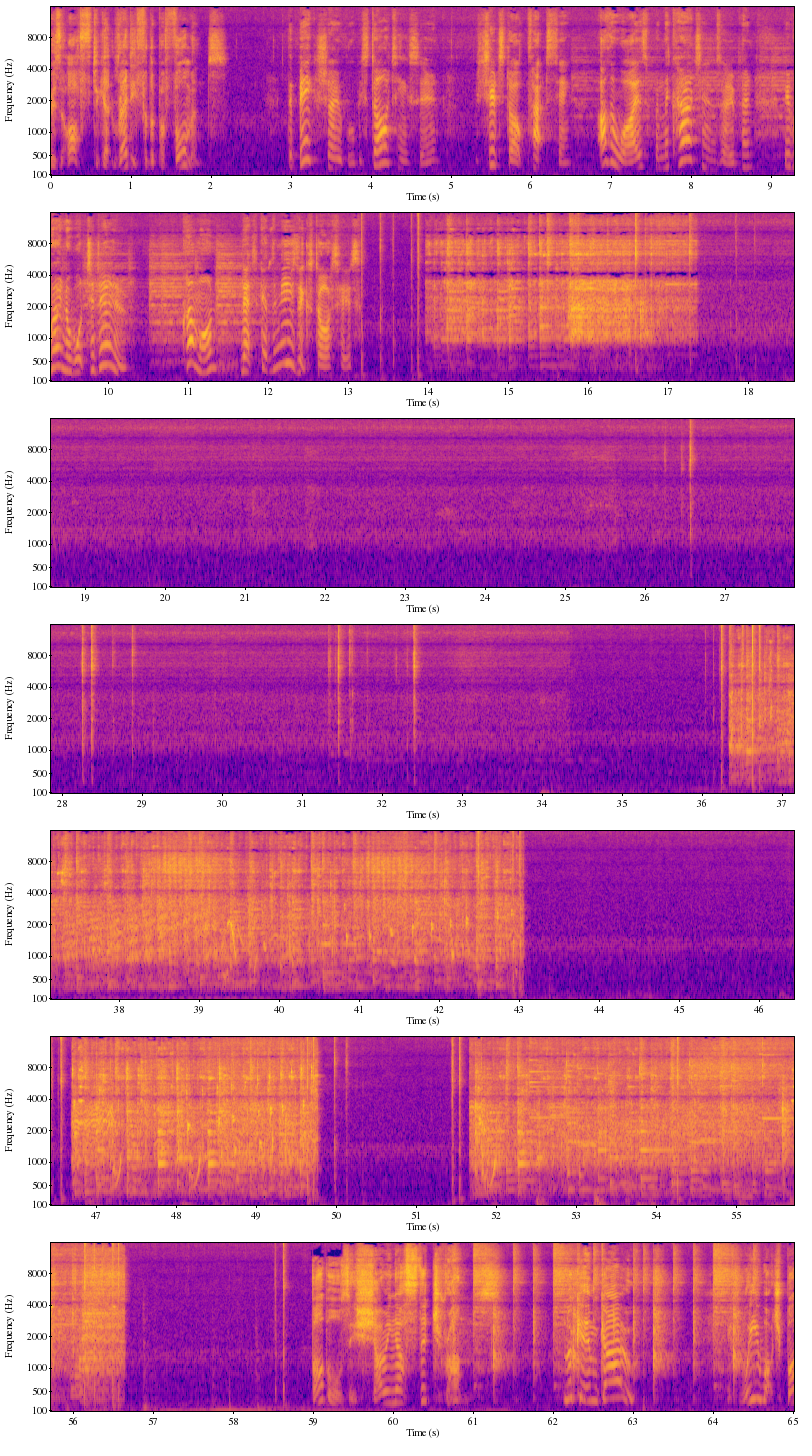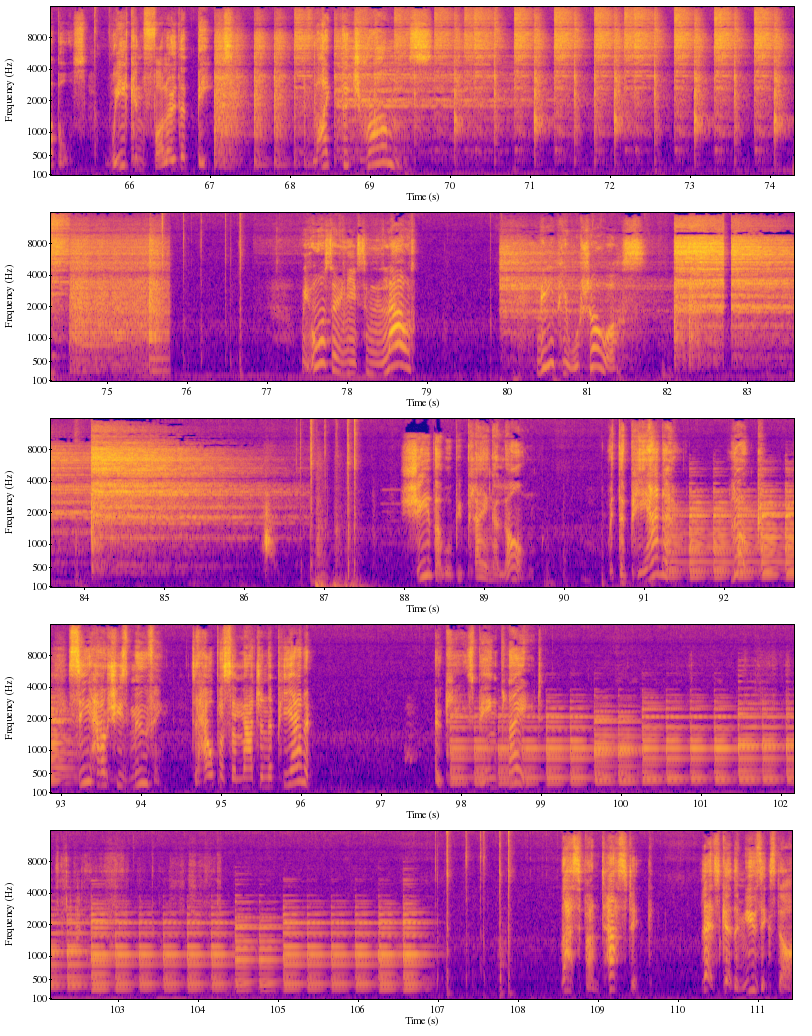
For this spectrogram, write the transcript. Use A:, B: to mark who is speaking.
A: have to get ready for the performance.
B: The big show will be starting soon. We should start practicing. Otherwise, when the curtains open, we won't know what to do. Come on, let's get the music started.
A: Bobbles is showing us the drums. Look at him go! If we watch Bobbles, we can follow the beat. Like the drums.
B: We also need some loud. Leapy will show us.
A: Sheba will be playing along with the piano. Look, see how she's moving to help us imagine the piano keys being played. That's fantastic. Let's get the music started.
